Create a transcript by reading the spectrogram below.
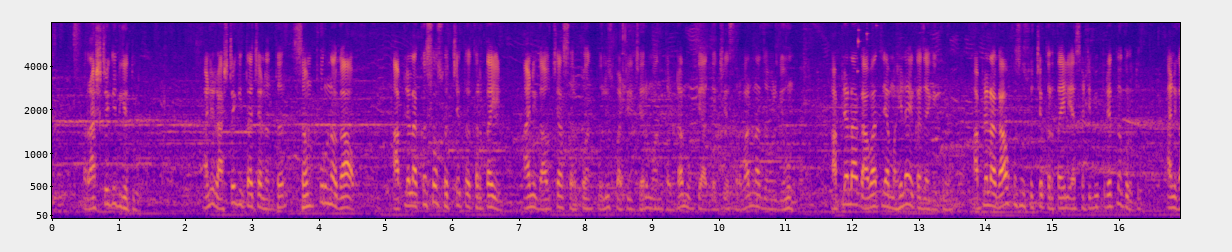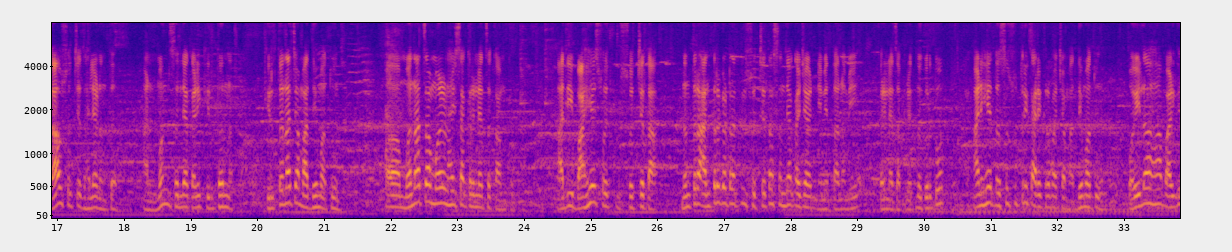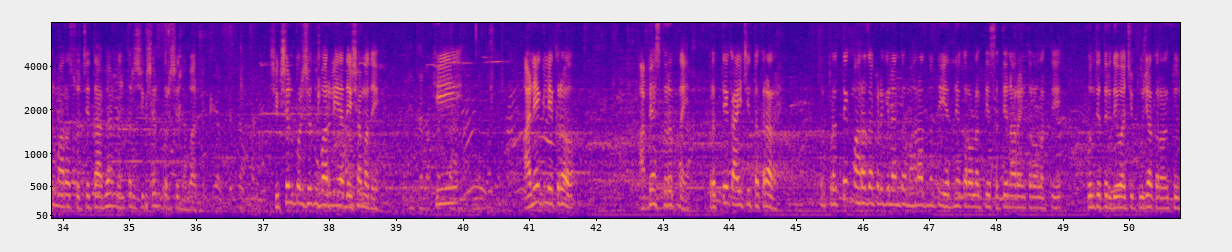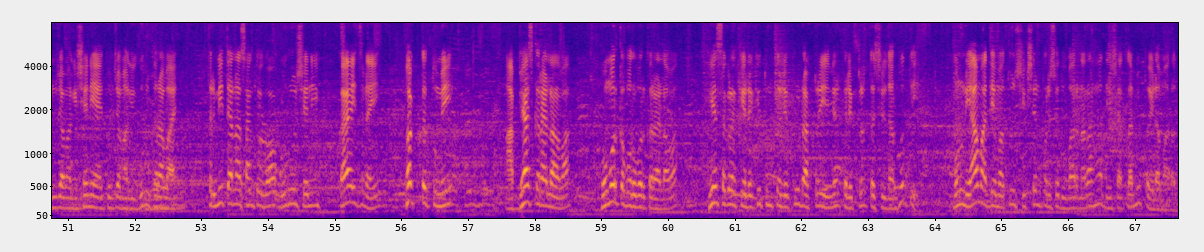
राष्ट्रगीत घेतो. आणि राष्ट्रगीताच्या नंतर संपूर्ण गाव आपल्याला कसं स्वच्छता करता येईल आणि गावच्या सरपंच पोलीस पाटील चेअरमन तंटामुक्ती अध्यक्ष सर्वांना जवळ घेऊन आपल्याला गावातल्या महिला एका जागी करून आपल्याला गाव कसं स्वच्छ करता येईल यासाठी मी प्रयत्न करतो. आणि गाव स्वच्छ झाल्यानंतर आणि मग संध्याकाळी कीर्तन कीर्तनाच्या माध्यमातून मनाचा मळ नाहीसा करण्याचं काम करतो. आधी बाह्य स्व स्वच्छता नंतर आंतरगटातील स्वच्छता संध्याकाळच्या निमित्तानं मी करण्याचा प्रयत्न करतो. आणि हे दससूत्री कार्यक्रमाच्या माध्यमातून पहिला हा बाळगीर महाराज स्वच्छता अभियान नंतर शिक्षण परिषद उभारली. शिक्षण परिषद उभारली या देशामध्ये की अनेक लेकरं अभ्यास करत नाहीत. प्रत्येक आईची तक्रार आहे. तर प्रत्येक महाराजाकडे गेल्यानंतर महाराज म्हणते यज्ञ करावं लागते सत्यनारायण करावं लागते कोणत्या तरी देवाची पूजा करावं लागते तुमच्या मागे शनी आहे तुमच्या मागे गुरु खराब आहे. तर मी त्यांना सांगतो वा गुरु शनी काहीच नाही फक्त तुम्ही अभ्यास करायला हवा होमवर्क बरोबर करायला हवा हे सगळं केलं की तुमचं लेकरू डॉक्टर इंजिनियर कलेक्टर तहसीलदार होते म्हणून या माध्यमातून शिक्षण परिषद उभारणारा हा देशातला मी पहिला महाराज.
